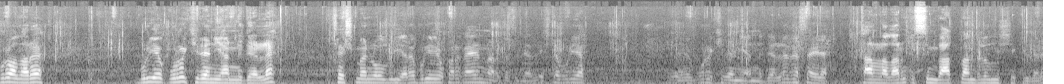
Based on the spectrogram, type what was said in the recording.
buraları buraya kuru kirenin yanını derler. Çeşmenin olduğu yere buraya yukarı kayanın arkası derler. İşte buraya e, kuru kirenin yanını derler vesaire. Tarlaların isim ve adlandırılmış şekilleri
